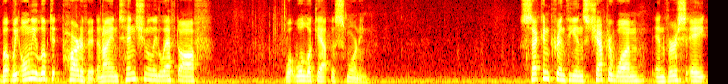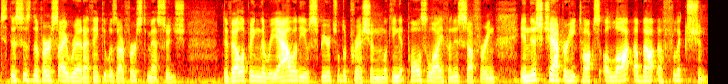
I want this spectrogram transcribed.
but we only looked at part of it, and I intentionally left off what we'll look at this morning. 2 Corinthians chapter 1 and verse 8. This is the verse I read. I think it was our first message developing the reality of spiritual depression, looking at Paul's life and his suffering. In this chapter he talks a lot about affliction.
